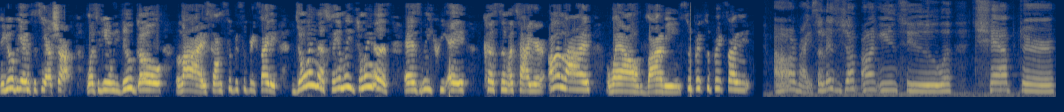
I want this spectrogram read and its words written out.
and you'll be able to see our shop. Once again, we do go live, so I'm super, super excited. Join us, family. Join us as we create custom attire on live while vibing. Super, super excited. All right, so let's jump on into chapter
